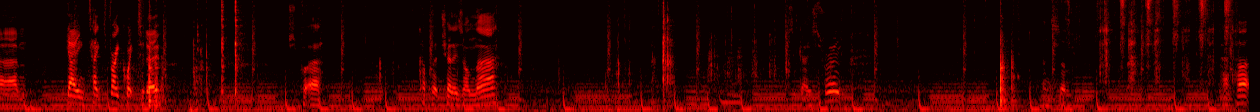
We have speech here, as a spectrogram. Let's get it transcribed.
Um, again, takes very quick to do. Just put a couple of chilies on there. As it goes through. And some pepper.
